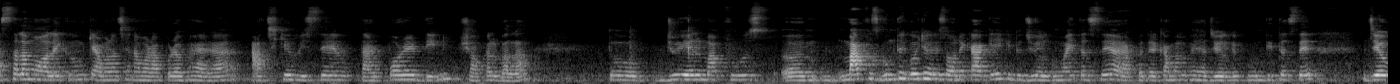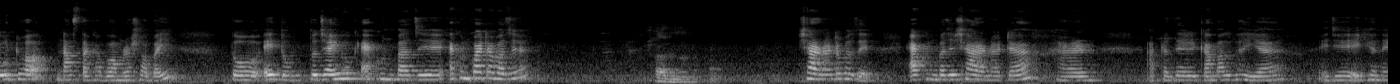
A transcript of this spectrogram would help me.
আসসালামু আলাইকুম কেমন আছেন আমার আপুরা ভাইরা আজকে হয়েছে তার পরের দিন সকালবেলা। তো জুয়েল মাহফুজ মাহফুজ ঘুম থেকে উঠে গেছে অনেক আগে কিন্তু জুয়েল ঘুমাইতেছে আর আপনাদের কামাল ভাইয়া জুয়েলকে ফোন দিতেছে যে উঠো নাস্তা খাব আমরা সবাই। তো এই তো তো যাই হোক এখন বাজে এখন কয়টা বাজে? সাড়ে সাড়ে নয়টা বাজে। এখন বাজে সাড়ে নয়টা আর আপনাদের কামাল ভাইয়া এই যে এখানে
